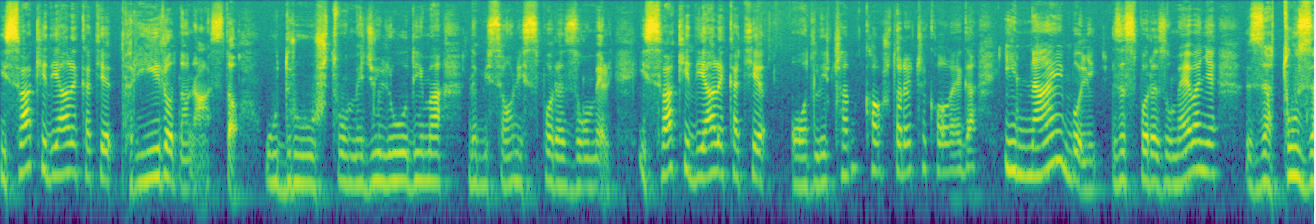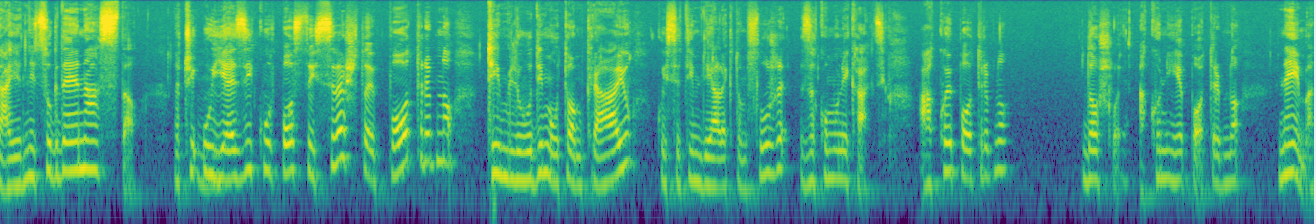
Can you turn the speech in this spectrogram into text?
I svaki dijalekat je prirodno nastao u društvu, među ljudima, da bi se oni sporazumeli. I svaki dijalekat je odličan, kao što reče kolega, i najbolji za sporazumevanje za tu zajednicu gde je nastao. Znači, u mhm. jeziku postoji sve što je potrebno tim ljudima u tom kraju koji se tim dijalektom služe za komunikaciju. Ako je potrebno, došlo je. Ako nije potrebno, nema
